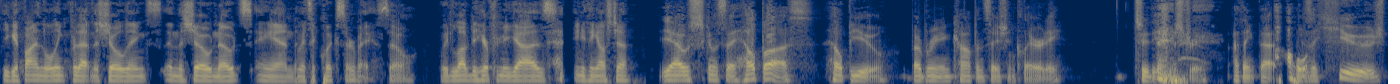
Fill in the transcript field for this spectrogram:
You can find the link for that in the show links in the show notes, and it's a quick survey. So we'd love to hear from you guys. Anything else, Jeff? Yeah, I was just going to say, help us help you by bringing compensation clarity to the industry. I think that oh. is a huge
